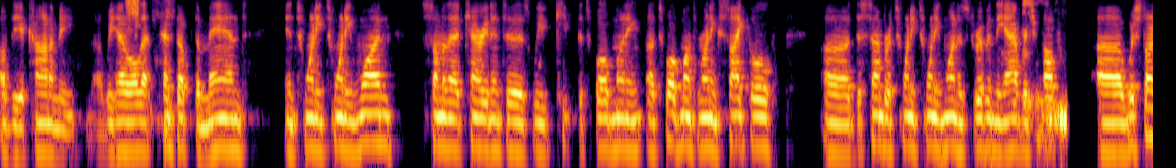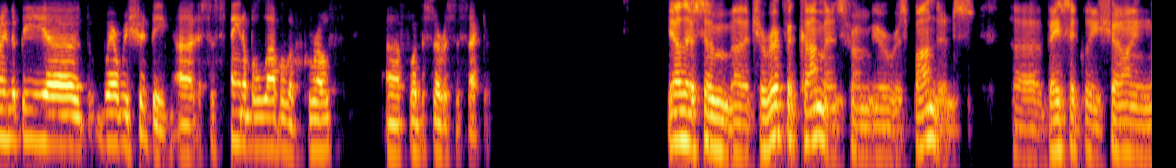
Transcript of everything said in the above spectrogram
of the economy. Uh, we had all that pent up demand in 2021. Some of that carried into as we keep the 12 month, uh, 12 month running cycle. December 2021 has driven the average up. Uh, we're starting to be uh, where we should be, uh, a sustainable level of growth for the services sector. Yeah, there's some terrific comments from your respondents uh, basically showing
